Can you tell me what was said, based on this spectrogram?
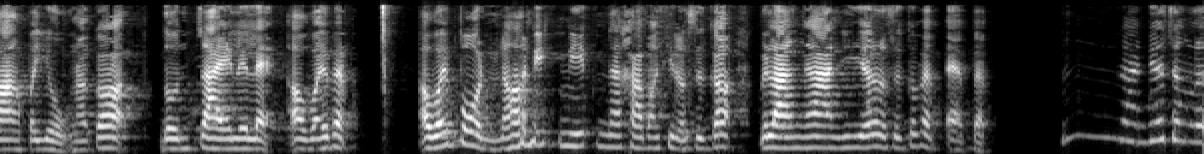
บางประโยคนะก็โดนใจเลยแหละ เอาไว้แบบ เอาไว้บ่นเนาะนิดๆนะคะ บางทีเราซื้อก็เวลางานเยอะๆเราซื้อก็แบบแอบแบบอืมงานเยอะจังเล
